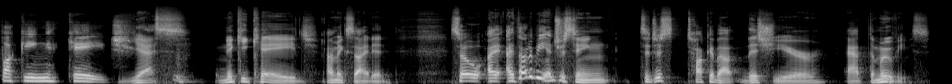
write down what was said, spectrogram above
fucking Cage. Yes, Nikki Cage. I'm excited. So I, I thought it'd be interesting to just talk about this year at the movies.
